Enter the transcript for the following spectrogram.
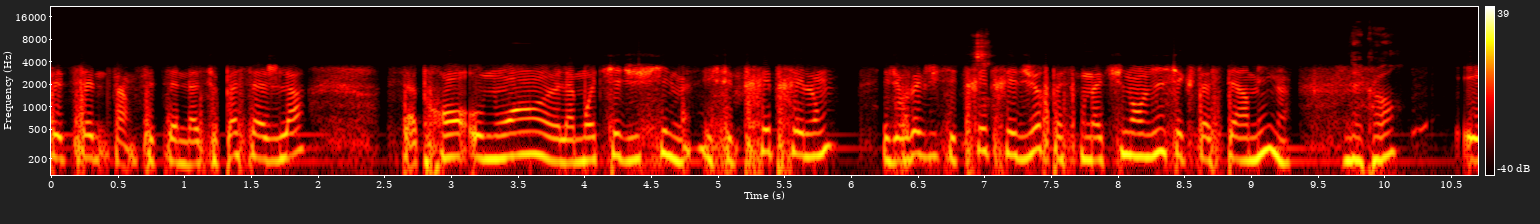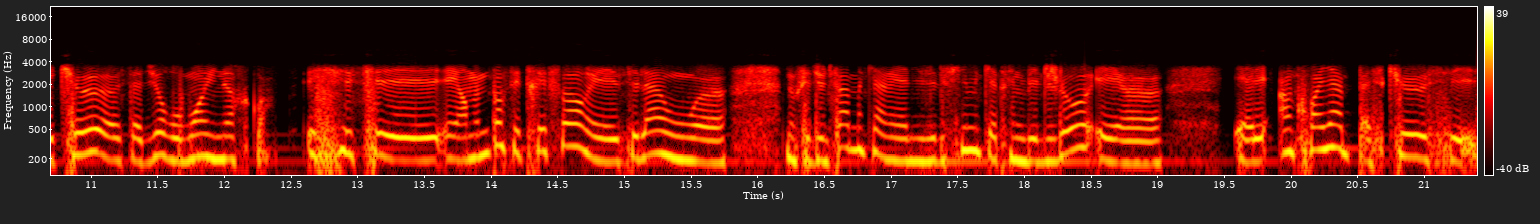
cette scène enfin cette scène là ce passage là ça prend au moins la moitié du film et c'est très très long et c'est pour ça que je dis c'est très très dur parce qu'on n'a qu'une envie c'est que ça se termine D'accord. Et que euh, ça dure au moins une heure quoi. Et, en même temps c'est très fort et c'est là où euh, donc c'est une femme qui a réalisé le film, Catherine Bigelow et, euh, et elle est incroyable parce que c'est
